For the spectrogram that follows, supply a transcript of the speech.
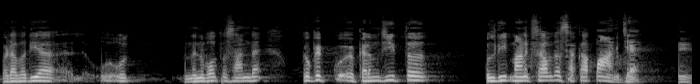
ਬੜਾ ਵਧੀਆ ਮੈਨੂੰ ਬਹੁਤ ਪਸੰਦ ਹੈ ਕਿਉਂਕਿ ਕਰਮਜੀਤ ਕੁਲਦੀਪ ਮਾਨਕ ਸਾਹਿਬ ਦਾ ਸਕਾ ਭਾਣਜਾ ਹੈ।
